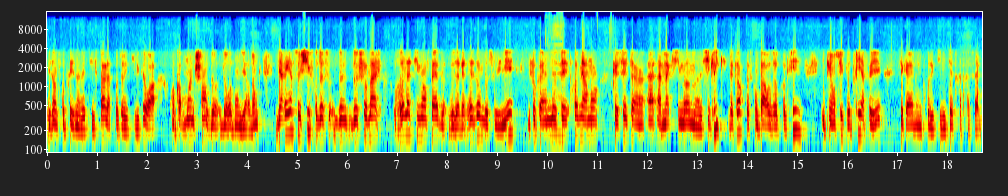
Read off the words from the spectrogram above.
les entreprises n'investissent pas, la productivité aura encore moins de chances de, de rebondir. Donc, derrière ce chiffre de, de, de, chômage relativement faible, vous avez raison de le souligner, il faut quand même noter, premièrement, que c'est un, maximum cyclique, d'accord, parce qu'on part aux autres crises, et puis ensuite le prix à payer, c'est quand même une productivité très très faible.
